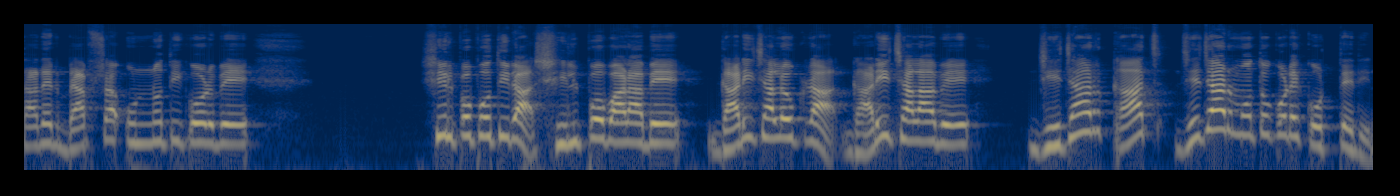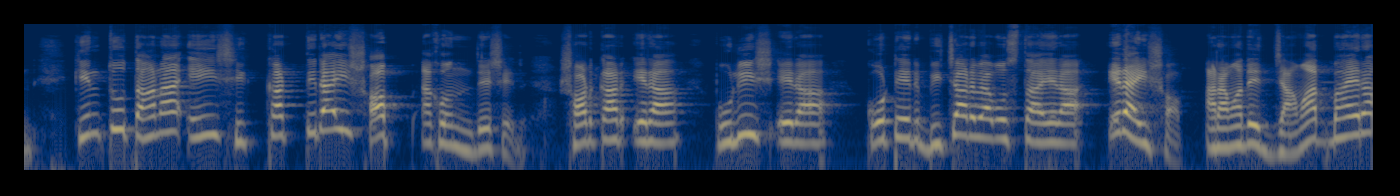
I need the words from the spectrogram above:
তাদের ব্যবসা উন্নতি করবে। শিল্পপতিরা শিল্প বাড়াবে, গাড়ি চালকরা গাড়ি চালাবে, যে যার কাজ, যে যার মতো করে করতে দিন। কিন্তু তারা এই শিক্ষার্থীরাই সব এখন দেশের। সরকার এরা, পুলিশ এরা, কোর্টের বিচার ব্যবস্থা এরা, এরাই সব। আর আমাদের জামাত ভাইয়েরা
